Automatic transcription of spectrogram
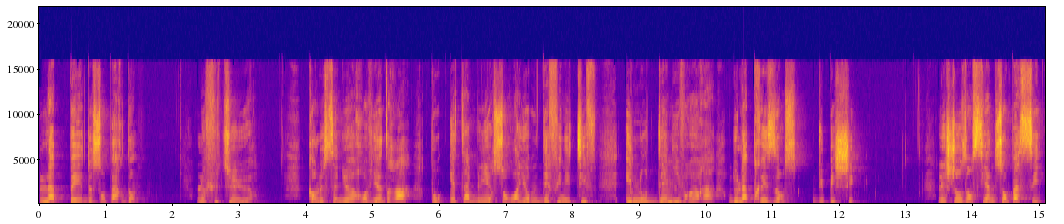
la paix de son pardon. Le futur, quand le Seigneur reviendra pour établir son royaume définitif, il nous délivrera de la présence du péché. Les choses anciennes sont passées.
